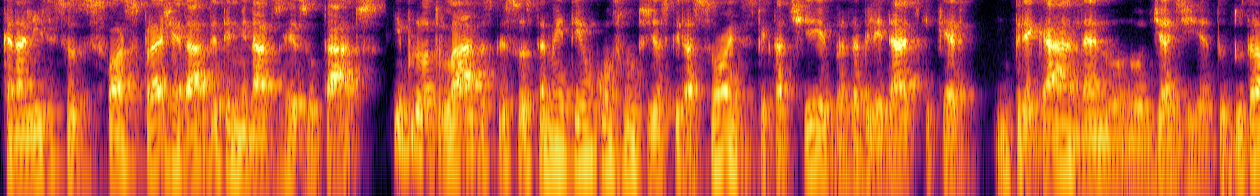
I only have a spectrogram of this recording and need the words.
canalizem seus esforços para gerar determinados resultados. E, por outro lado, as pessoas também têm um conjunto de aspirações, expectativas, habilidades que querem empregar né, no, no dia a dia do, do, trabalho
